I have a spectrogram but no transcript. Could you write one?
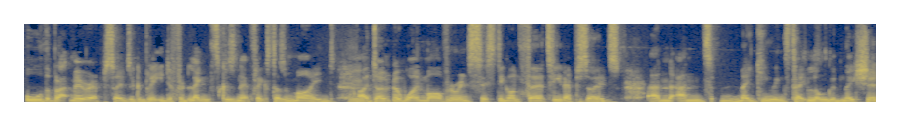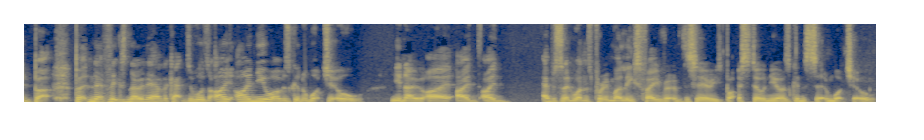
all the Black Mirror episodes are completely different lengths because Netflix doesn't mind. Hmm. I don't know why Marvel are insisting on 13 episodes and and making things take longer than they should. But but Netflix know they have a captive audience. I I knew I was going to watch it all. You know, I I. I Episode one's probably my least favourite of the series, but I still knew I was going to sit and watch it all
